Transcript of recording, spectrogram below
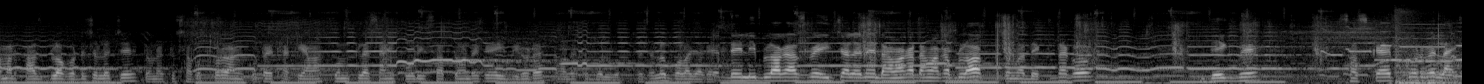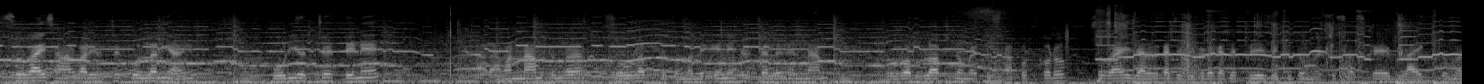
আমার ফার্স্ট ব্লগ হতে চলেছে। তোমরা একটু সাপোর্ট করো, আমি কোথায় থাকি, আমার কোন ক্লাসে আমি পড়ি, সব তোমাদেরকে এই ভিডিওটা তোমাদেরকে বলব। তো চলো, বলা যাবে ডেইলি ব্লগ আসবে এই চ্যানেলে ধামাকা ধামাকা ব্লগ তোমরা দেখতে থাকো, দেখবে সাবস্ক্রাইব করবে লাইক সো গাইস আমার বাড়ি হচ্ছে কল্যাণী, আমি পড়ি হচ্ছে টেনে আর আমার নাম তোমরা সৌরভ তোমরা দেখে নিয়েছো চ্যানেলের নাম। সৌরভ ব্লগ তোমরা একটু সাপোর্ট করো। সো গাইস যাদের কাছে ভিডিওটার কাছে প্লিজ একটু তোমরা একটু সাবস্ক্রাইব লাইক তোমরা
